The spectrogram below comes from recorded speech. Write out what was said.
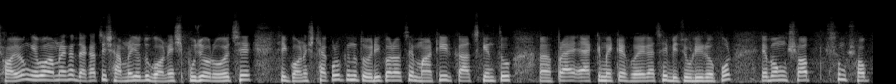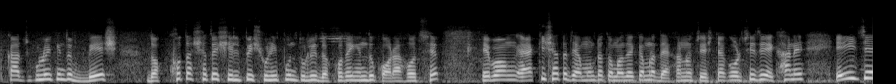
স্বয়ং এবং আমরা এখানে দেখাচ্ছি, সামনে যেহেতু গণেশ পুজো রয়েছে, সেই গণেশ ঠাকুরও কিন্তু তৈরি করা হচ্ছে। মাটির কাজ কিন্তু প্রায় এক মেটে হয়ে গেছে বিচুড়ির ওপর এবং সব সব কাজগুলোই কিন্তু বেশ দক্ষতার সাথে শিল্পী সুনিপুণ তুলির দক্ষতায় কিন্তু করা হচ্ছে এবং একই সাথে যেমনটা তোমাদেরকে আমরা দেখানোর চেষ্টা করছি যে, এখানে এই যে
